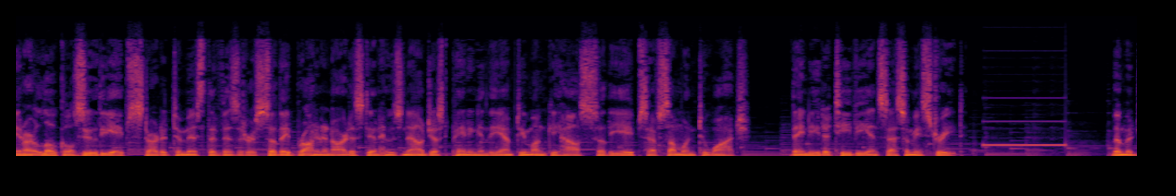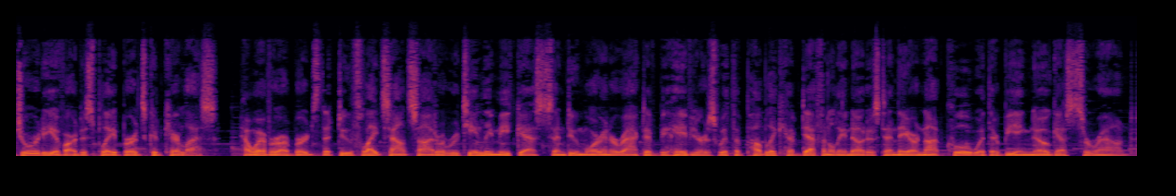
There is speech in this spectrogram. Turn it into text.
In our local zoo the apes started to miss the visitors so they brought in an artist in who's now just painting in the empty monkey house so the apes have someone to watch. They need a TV in Sesame Street. The majority of our display birds could care less, however our birds that do flights outside or routinely meet guests and do more interactive behaviors with the public have definitely noticed and they are not cool with there being no guests around.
